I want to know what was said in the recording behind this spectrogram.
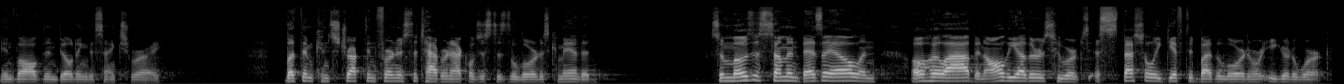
involved in building the sanctuary. Let them construct and furnish the tabernacle just as the Lord has commanded. So Moses summoned Bezalel and Oholiab and all the others who were especially gifted by the Lord and were eager to work.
